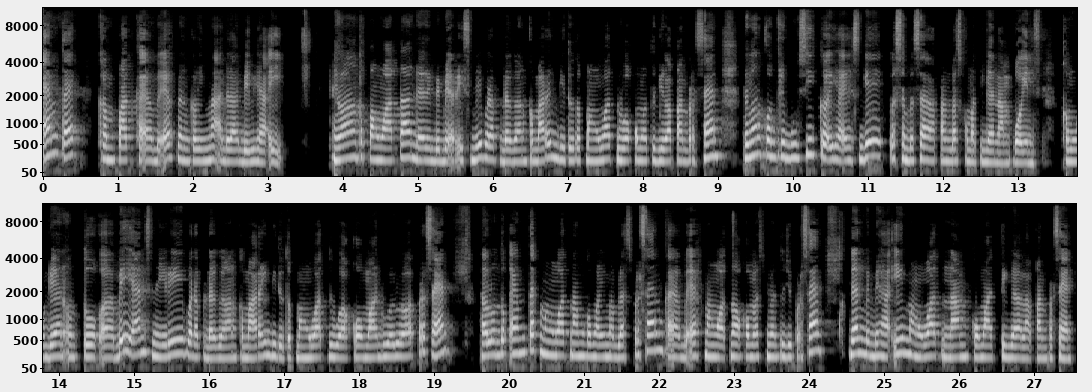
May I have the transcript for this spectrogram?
MTEK, keempat KLBF, dan kelima adalah BBHI. Di mana untuk penguatan dari BBRI sendiri pada perdagangan kemarin ditutup menguat 2,78 persen dengan kontribusi ke IHSG ke sebesar 18,36 poin. Kemudian untuk uh, sendiri pada perdagangan kemarin ditutup menguat 2,22 persen. Lalu untuk MTEK menguat 6,15 persen, KLBF menguat 0,97 persen, dan BBHI menguat 6,38 persen.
